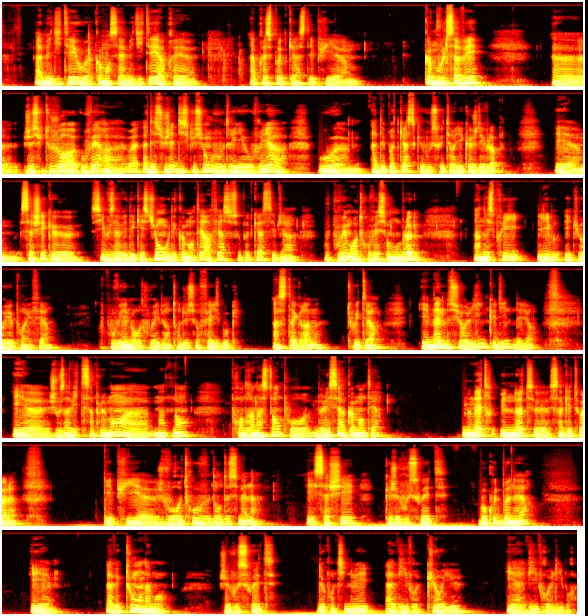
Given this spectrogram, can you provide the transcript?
à, méditer ou à commencer à méditer après après ce podcast. Et puis, euh, comme vous le savez, je suis toujours ouvert à, des sujets de discussion que vous voudriez ouvrir ou à des podcasts que vous souhaiteriez que je développe. Et sachez que si vous avez des questions ou des commentaires à faire sur ce podcast, eh bien, vous pouvez me retrouver sur mon blog, un esprit et curieux.fr. Vous pouvez me retrouver bien entendu sur Facebook, Instagram, Twitter et même sur LinkedIn d'ailleurs. Et euh, je vous invite simplement à maintenant prendre un instant pour me laisser un commentaire, me mettre une note 5 euh, étoiles. Et puis euh, je vous retrouve dans deux semaines. Et sachez que je vous souhaite beaucoup de bonheur. Et avec tout mon amour, je vous souhaite de continuer à vivre curieux et à vivre libre.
